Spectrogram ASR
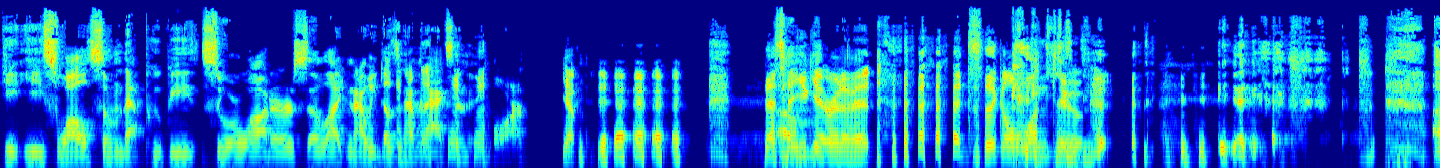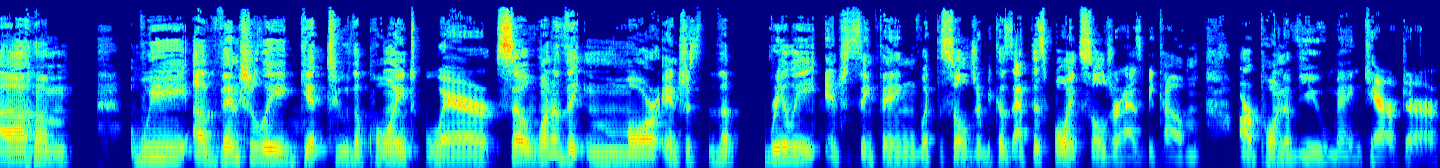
he he swallowed some of that poopy sewer water so like now he doesn't have an accent anymore Yep. That's how you Um, get rid of it. it's like a one two. um we eventually get to the point where so one of the more interest the really interesting thing with the soldier because at this point soldier has become our point of view main character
